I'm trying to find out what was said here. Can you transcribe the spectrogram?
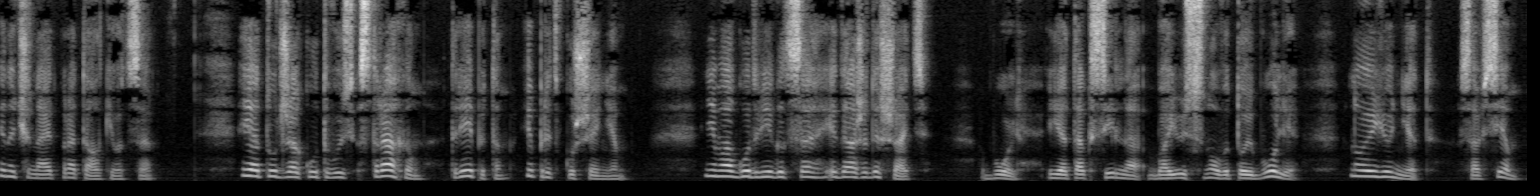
и начинает проталкиваться. Я тут же окутываюсь страхом, трепетом и предвкушением. Не могу двигаться и даже дышать. Боль. Я так сильно боюсь снова той боли, но ее нет. Совсем.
